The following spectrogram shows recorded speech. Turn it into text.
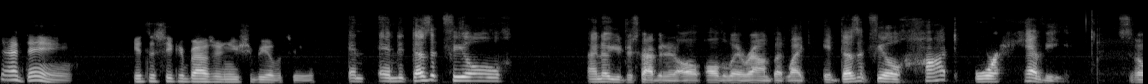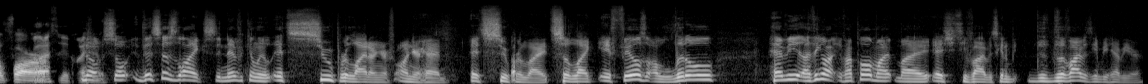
God dang, get the secret browser and you should be able to. And and it doesn't feel i know you're describing it all, all the way around but like it doesn't feel hot or heavy so far Oh, that's a good question. No, so this is like significantly. It's super light on your on your head. It's super light. So like it feels a little heavy. I think if I pull up my my HTC Vive, it's gonna be the, the Vive is gonna be heavier.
